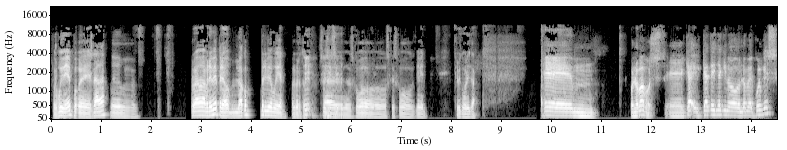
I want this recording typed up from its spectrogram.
Pues muy bien, pues nada. eh, programa breve, pero lo ha comprimido muy bien, Alberto. Sí, sí, O sea, sí, sí. Es como, es que es como, qué bien. Qué bien comunica. eh, pues nos vamos. Eh, qué- quédate, Iñaki, no, no me cuelgues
